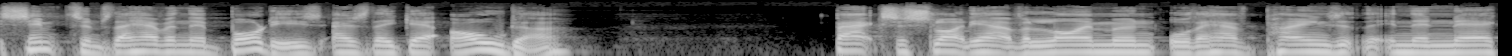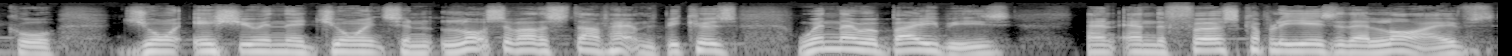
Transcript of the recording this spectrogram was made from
symptoms they have in their bodies as they get older backs are slightly out of alignment or they have pains in their neck or joint issue in their joints and lots of other stuff happens because when they were babies and, and the first couple of years of their lives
